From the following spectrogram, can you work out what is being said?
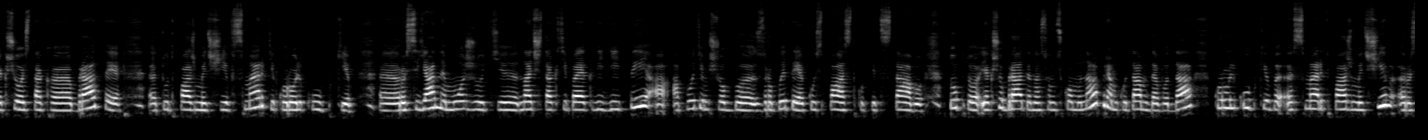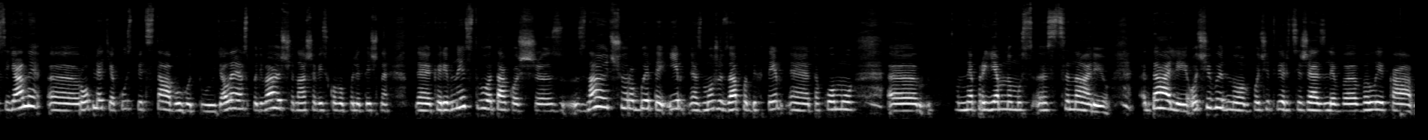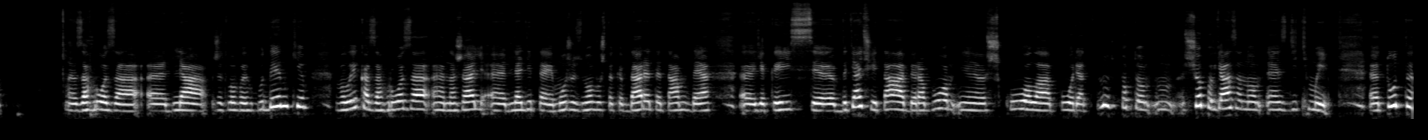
якщо ось так е, брати, е, тут паж мечів смерті, король кубків, е, росіяни можуть, наче так, типа, як відійти, а, а потім, щоб зробити якусь пастку, підставу. Тобто, якщо брати на Сумському напрямку, там, де вода, король кубків, смерть, паж мечів, росіяни роблять якусь підставу, готують. Але я сподіваюся, що наше військово-політичне керівництво також знають, що робити, і зможуть запобігти е, такому. е, Неприємному е, сценарію. Далі, очевидно, по четвірці жезлів е, велика е, загроза для житлових будинків, велика загроза, на жаль, для дітей. Можуть знову ж таки вдарити там, де якийсь дитячий табір або школа поряд. Ну, тобто, що пов'язано з дітьми. Тут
